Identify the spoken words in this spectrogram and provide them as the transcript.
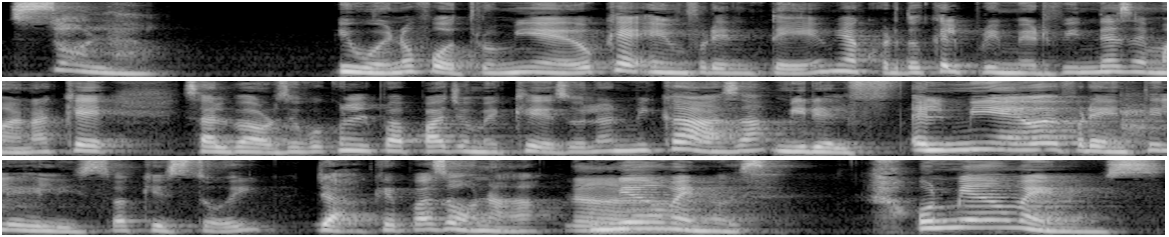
sola, y bueno, fue otro miedo que enfrenté. Me acuerdo que el primer fin de semana que Salvador se fue con el papá, yo me quedé sola en mi casa, miré el, miedo de frente y le dije, listo, aquí estoy. Ya, ¿qué pasó? Nada. Un miedo menos. Un miedo menos.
